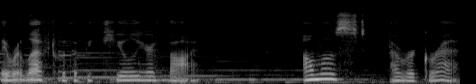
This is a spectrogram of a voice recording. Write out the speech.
they were left with a peculiar thought, almost a regret.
